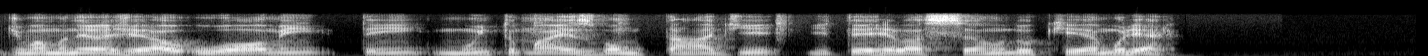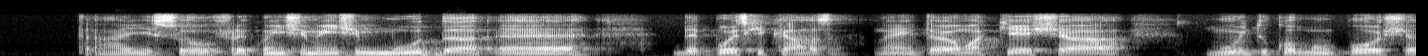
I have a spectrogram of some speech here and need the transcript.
de uma maneira geral, o homem tem muito mais vontade de ter relação do que a mulher. Tá? Isso frequentemente muda. É, depois que casa, né? Então é uma queixa muito comum. Poxa,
